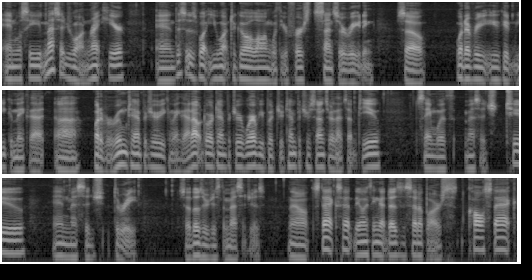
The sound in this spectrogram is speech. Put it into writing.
and we'll see message 1 right here and this is what you want to go along with your first sensor reading. So whatever you could you can make that uh, whatever room temperature you can make that outdoor temperature wherever you put your temperature sensor that's up to you. Same with message 2 and message 3 so those are just the messages. Now stack set the only thing that does is set up our call stack.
